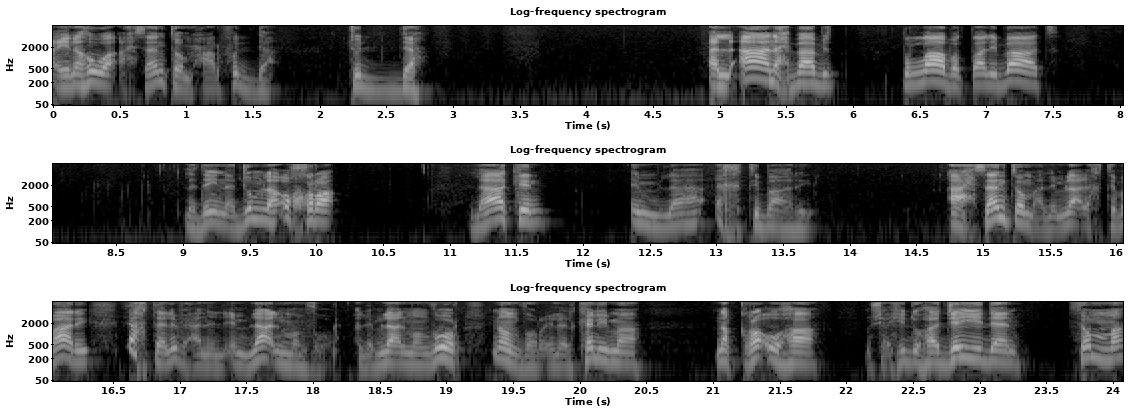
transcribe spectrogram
أين هو؟ أحسنتم. حرف الداء جدة. الآن أحبابي الطلاب والطالبات لدينا جملة أخرى لكن إملاء اختباري. أحسنتم. الإملاء الاختباري يختلف عن الإملاء المنظور. الإملاء المنظور ننظر إلى الكلمة نقرأها. نشاهدها جيدا ثم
